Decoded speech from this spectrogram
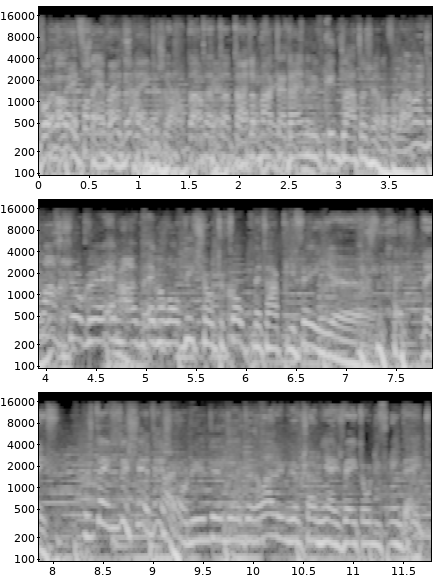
van ze al, Emma, weten dat ze weten al. Dat- maakt weten uiteindelijk het kind later zelf wel uit. maar normaal gesproken, Emma, loopt niet zo te koop met haar privéleven. Dus nee, het is, het is zo. De, relatie, ik zou niet eens weten hoe die vriend eet.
